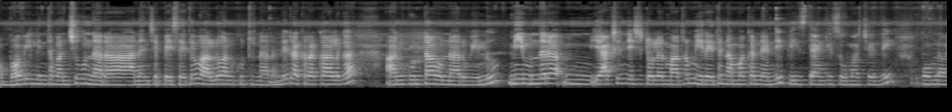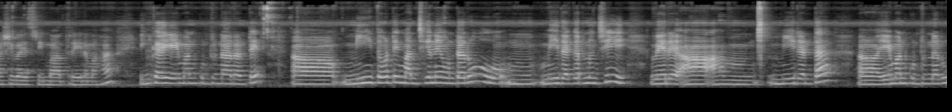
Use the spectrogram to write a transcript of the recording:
అబ్బా వీళ్ళు ఇంత మంచిగా ఉన్నారా అని చెప్పేసి అయితే వాళ్ళు అనుకుంటున్నారండి. రకరకాలుగా అనుకుంటా ఉన్నారు వీళ్ళు. మీ ముందర యాక్షన్ చేసేటోళ్ళని మాత్రం మీరైతే నమ్మకండి అండి. Please thank you so much అండి. ఓం నమ శివాయ శ్రీ మాత్రే నమ. ఇంకా ఏమనుకుంటున్నారంటే మీతోటి మంచిగానే ఉంటారు. మీ దగ్గర నుంచి వేరే మీరంట ఏమనుకుంటున్నారు?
